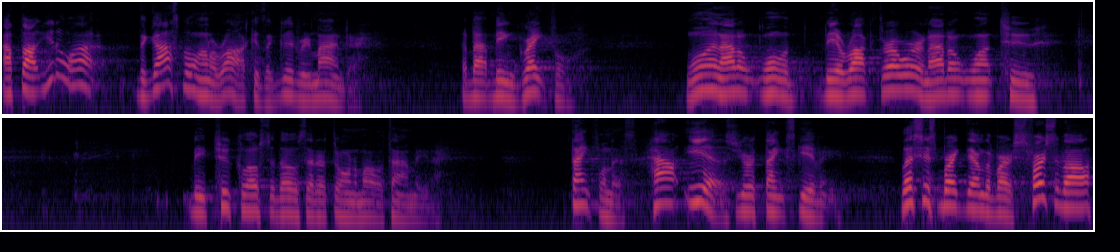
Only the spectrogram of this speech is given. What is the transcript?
I thought, you know what? The gospel on a rock is a good reminder about being grateful. One, I don't want to be a rock thrower, and I don't want to be too close to those that are throwing them all the time either. Thankfulness. How is your thanksgiving? Let's just break down the verse. First of all,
